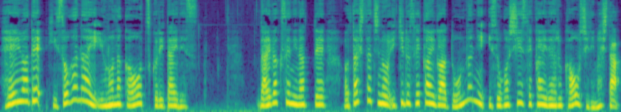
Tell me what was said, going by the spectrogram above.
平和で急がない世の中を作りたいです。大学生になって私たちの生きる世界がどんなに忙しい世界であるかを知りました。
